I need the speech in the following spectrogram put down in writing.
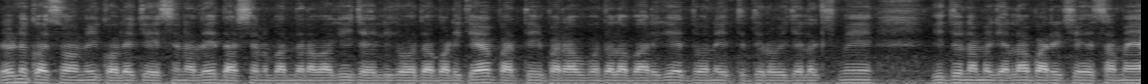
ರೇಣುಕಾಸ್ವಾಮಿ ಕೊಲೆ ಕೇಸಿನಲ್ಲಿ ದರ್ಶನ್ ಬಂಧನವಾಗಿ ಜೈಲಿಗೆ ಹೋದ ಬಳಿಕ ಪತಿ ಪರ ಮೊದಲ ಬಾರಿಗೆ ಧ್ವನಿ ಎತ್ತುತ್ತಿರುವ ವಿಜಯಲಕ್ಷ್ಮಿ, ಇದು ನಮಗೆಲ್ಲ ಪರೀಕ್ಷೆಯ ಸಮಯ.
